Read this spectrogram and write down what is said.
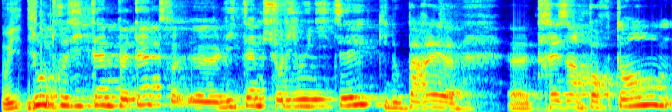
oui, D'autres items peut-être, euh, l'item sur l'immunité qui nous paraît euh, très important.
